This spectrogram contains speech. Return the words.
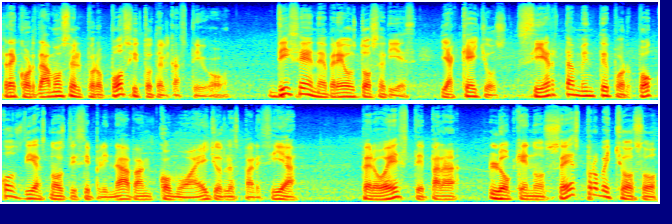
Recordamos el propósito del castigo. Dice en Hebreos 12.10, y aquellos ciertamente por pocos días nos disciplinaban como a ellos les parecía, pero este para lo que nos es provechoso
